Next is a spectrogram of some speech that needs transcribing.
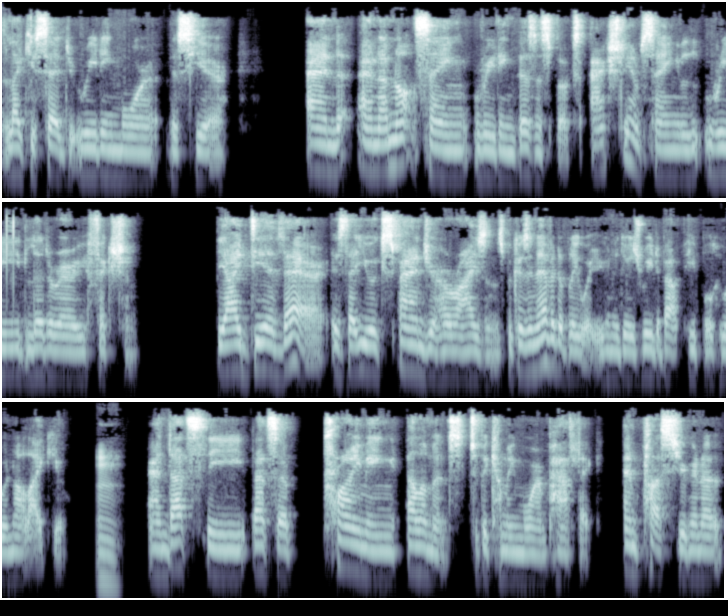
Like you said, reading more this year. And and I'm not saying reading business books. Actually, I'm saying read literary fiction. The idea there is that you expand your horizons because inevitably what you're going to do is read about people who are not like you. Mm. And that's the that's a priming element to becoming more empathic. And plus you're going to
